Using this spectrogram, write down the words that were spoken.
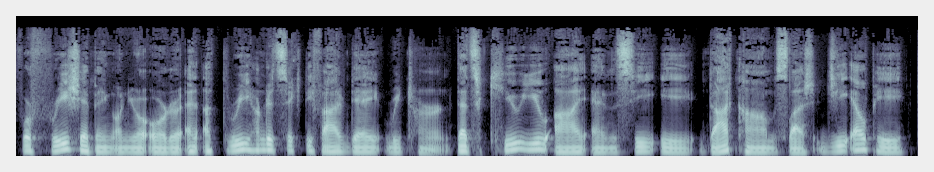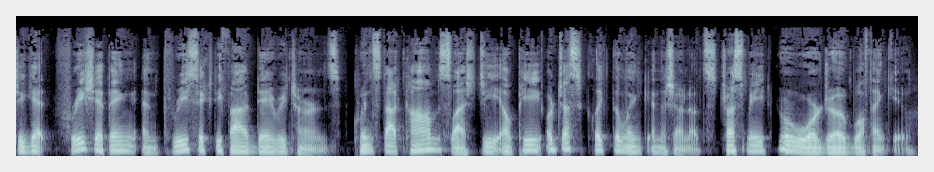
for free shipping on your order and a 365 day return. That's Q-U-I-N-C-E dot com slash GLP to get free shipping and 365 day returns. Quince.com slash GLP or just click the link in the show notes. Trust me, your wardrobe will thank you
